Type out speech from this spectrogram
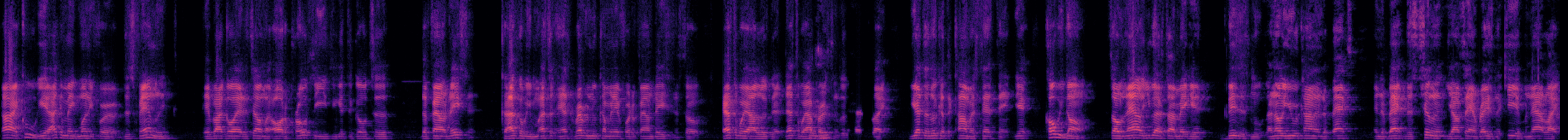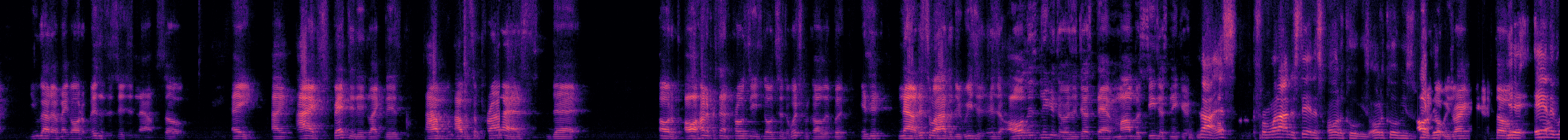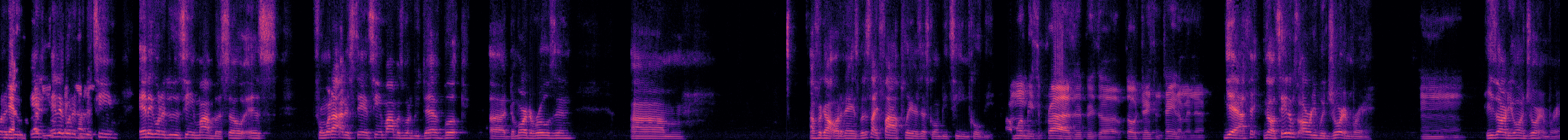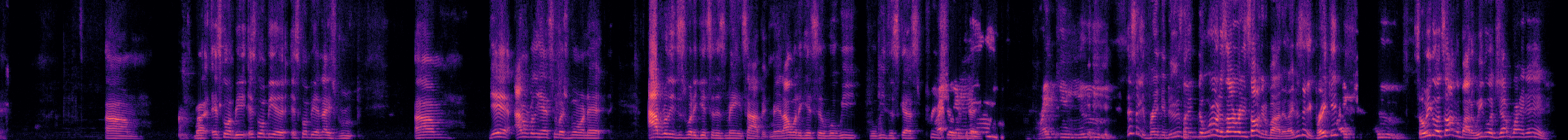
"All right, cool, yeah, I can make money for this family if I go ahead and tell them like all the proceeds you get to go to the foundation, because that's gonna be that's, that's revenue coming in for the foundation." So that's the way I looked at. That's the way I mm-hmm. personally look at. It. Like you have to look at the common sense thing. Yeah, Kobe gone, so now you got to start making business moves. I know you were kind of in the back in the back just chilling. You know what I'm saying, raising the kid, but now like you got to make all the business decisions now. So, hey, I I expected it like this. I I was surprised that all the all 100 percent of the proceeds go to the which we call it. But is it now? This is what I have to do research. Is it all the sneakers, or is it just that Mambacita sneaker? Nah, it's from what I understand, it's all the Kobe's. All the Kobe's. All the Kobe's, right? So yeah, and they're going to do and, and they're going to do the team and they're going to do the team Mamba. So it's from what I understand, Team Mamba is going to be Dev Book, uh, DeMar DeRozan. Um, I forgot all the names, but it's like five players that's going to be Team Kobe. I'm going to be surprised if it's uh throw Jayson Tatum in there. Yeah, I think no Tatum's already with Jordan Brand. Mm. He's already on Jordan Brand. Um, but it's to be it's to be a it's to be a nice group. Um, yeah, I don't really have too much more on that. I really just want to get to this main topic, man. I want to get to what we what we discussed pre-show breaking today. News. Breaking news. this ain't breaking news. Like the world is already talking about it. Like this ain't breaking. breaking news. So we gonna talk about it. We gonna jump right in.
